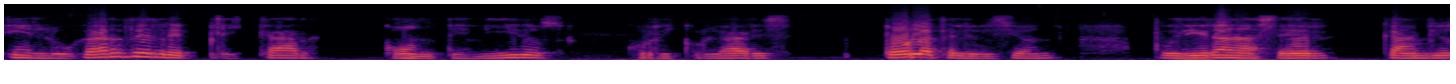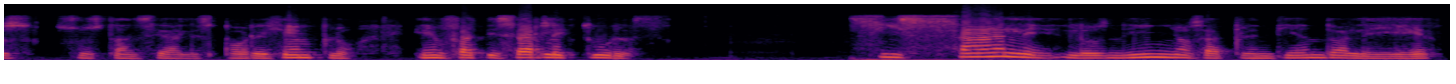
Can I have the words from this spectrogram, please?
en lugar de replicar contenidos curriculares por la televisión pudieran hacer cambios sustanciales. Por ejemplo, enfatizar lecturas. Si sale los niños aprendiendo a leer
